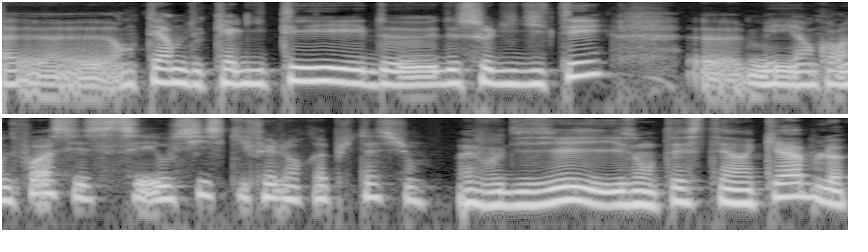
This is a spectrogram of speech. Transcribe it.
euh, en termes de qualité et de, de solidité, Euh, mais encore une fois, c'est- aussi ce qui fait leur réputation. Vous disiez, ils ont testé un câble,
